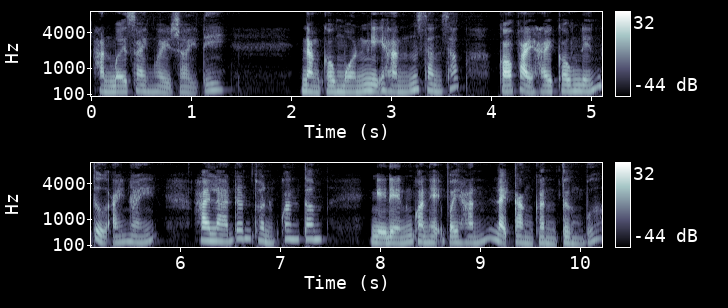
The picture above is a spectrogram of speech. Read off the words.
hắn mới xoay người rời đi. Nàng không muốn nghĩ hắn săn sóc có phải hay không đến từ ái náy, hay là đơn thuần quan tâm, nghĩ đến quan hệ với hắn lại càng gần từng bước.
